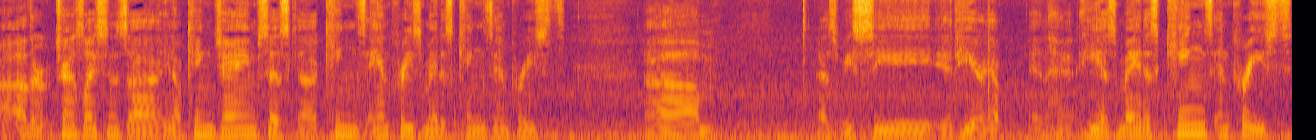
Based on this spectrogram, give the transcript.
other translations, uh, you know, King James says uh, kings and priests, made us kings and priests. Um, as we see it here. Yep. And ha he has made us kings and priests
